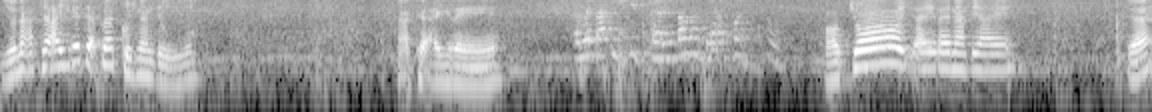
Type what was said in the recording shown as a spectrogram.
Ya nak ada airnya tidak bagus nanti. Nak ada airnya. Kami tak isi bantal sampai apa itu. Ojo airnya nanti air. Ya.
